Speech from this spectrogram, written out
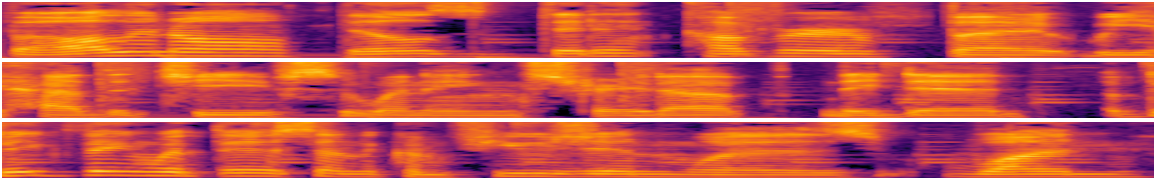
But all in all, Bills didn't cover, but we had the Chiefs winning straight up. They did. A big thing with this and the confusion was one,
